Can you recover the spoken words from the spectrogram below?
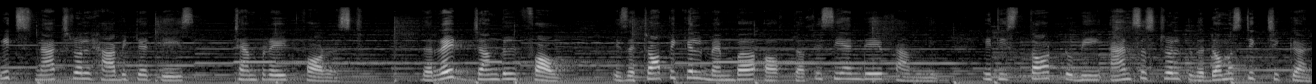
Its natural habitat is temperate forest. The red jungle fowl is a tropical member of the Phasianidae family. It is thought to be ancestral to the domestic chicken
